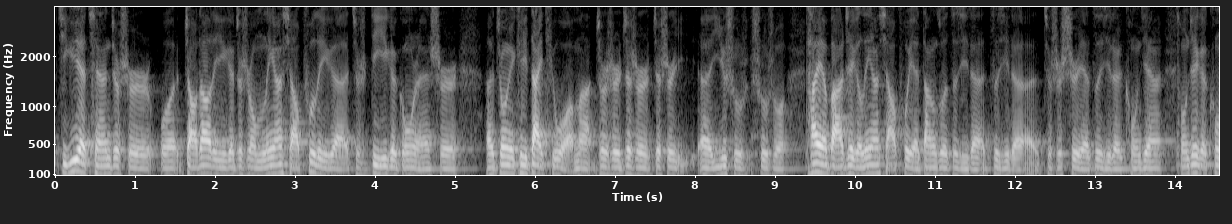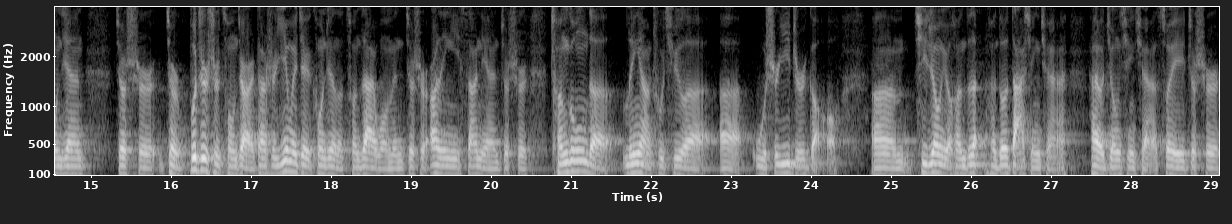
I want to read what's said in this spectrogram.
几个月前就是我找到的一个，就是我们领养小铺的一个，就是第一个工人是呃终于可以代替我嘛，就是就是就是呃于叔叔叔，他也把这个领养小铺也当做自己的自己的就是事业自己的空间，从这个空间。就是就是不只是从这儿，但是因为这个空间的存在，我们就是二零一三年就是成功的领养出去了呃五十一只狗，嗯，其中有很多很多大型犬，还有中型犬，所以就是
